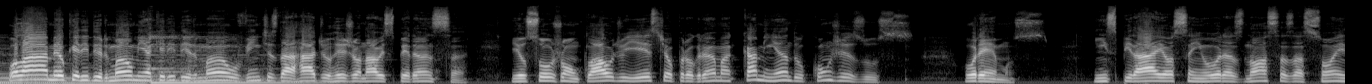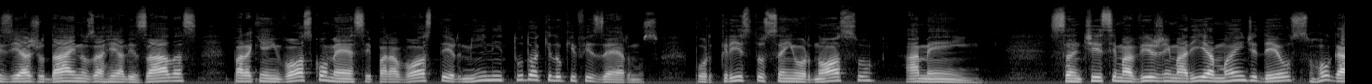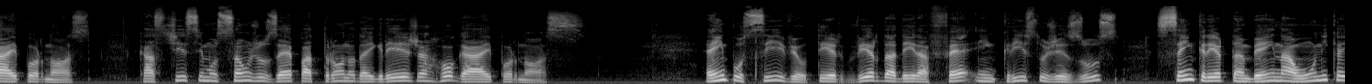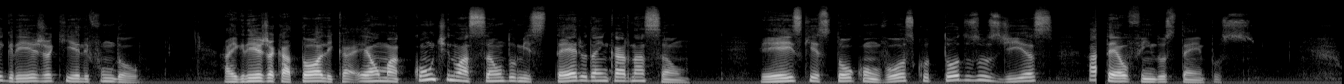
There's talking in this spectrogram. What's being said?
Olá, meu querido irmão, minha querida irmã, ouvintes da Rádio Regional Esperança. Eu sou João Cláudio e este é o programa Caminhando com Jesus. Oremos. Inspirai, ó Senhor, as nossas ações e ajudai-nos a realizá-las, para que em vós comece e para vós termine tudo aquilo que fizermos. Por Cristo, Senhor nosso. Amém. Santíssima Virgem Maria, Mãe de Deus, rogai por nós. Castíssimo São José, patrono da Igreja, rogai por nós. É impossível ter verdadeira fé em Cristo Jesus sem crer também na única igreja que ele fundou. A Igreja Católica é uma continuação do mistério da encarnação. Eis que estou convosco todos os dias até o fim dos tempos.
